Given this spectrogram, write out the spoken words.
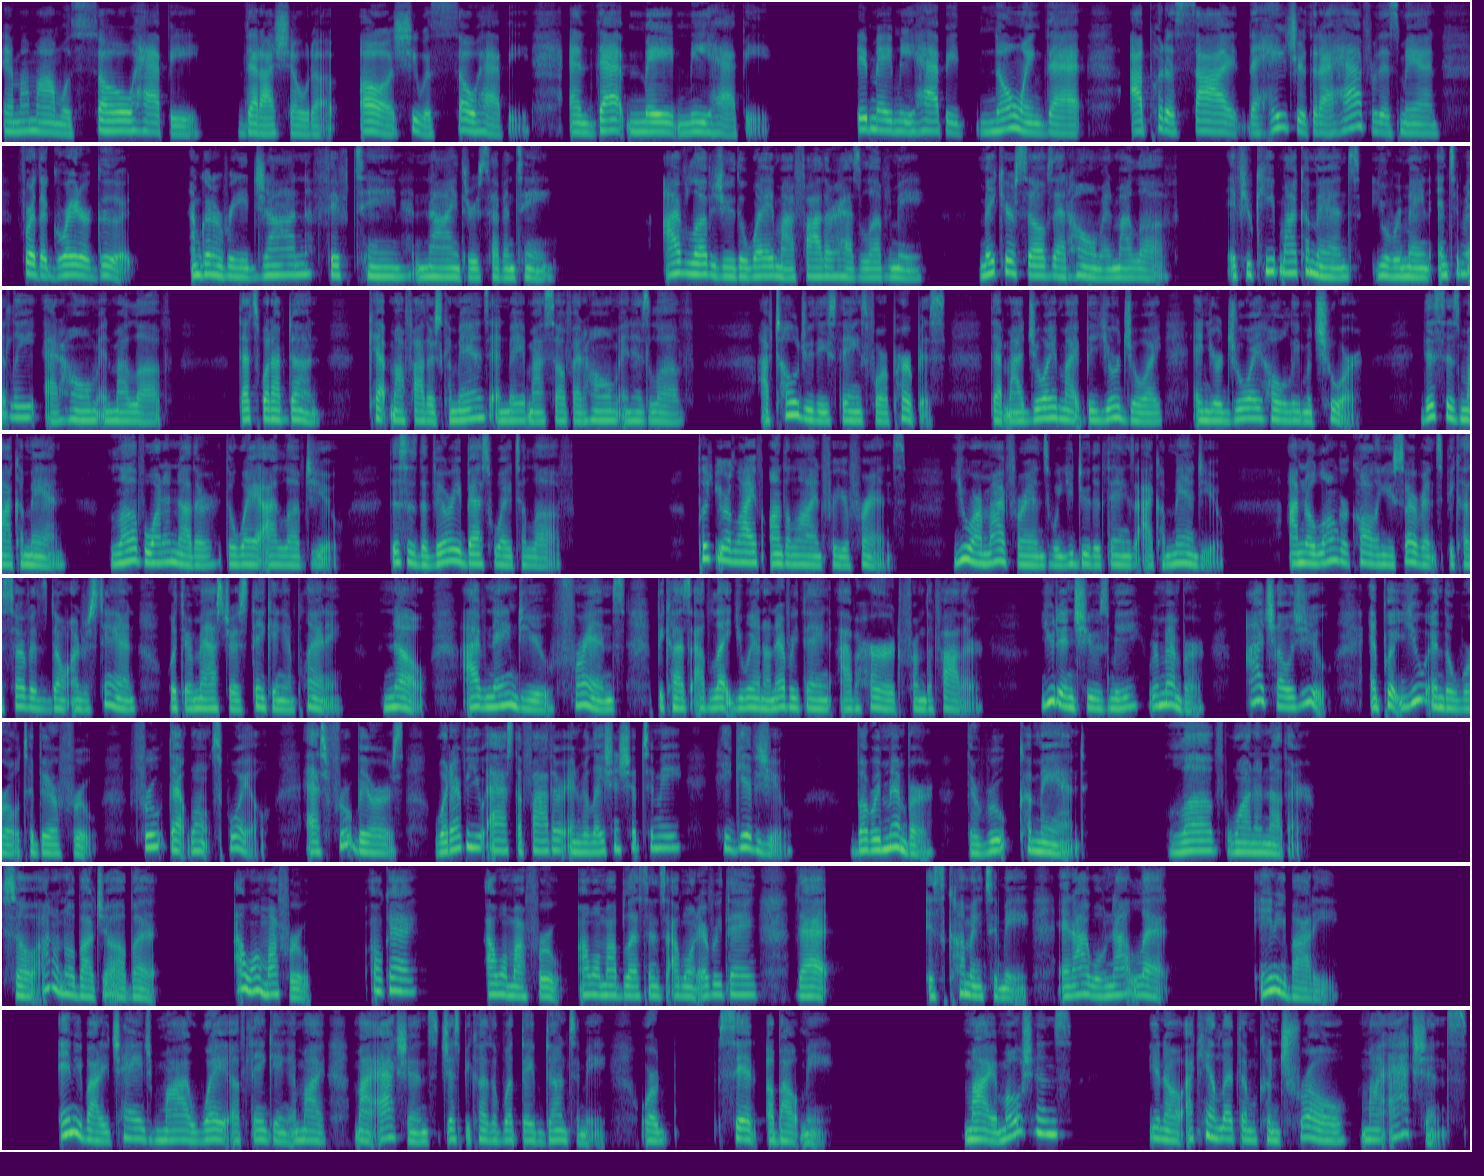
And my mom was so happy that I showed up. Oh, she was so happy. And that made me happy. It made me happy knowing that I put aside the hatred that I have for this man for the greater good. I'm going to read John 15, 9 through 17. I've loved you the way my Father has loved me. Make yourselves at home in my love. If you keep my commands, you'll remain intimately at home in my love. That's what I've done, kept my Father's commands and made myself at home in his love. I've told you these things for a purpose, that my joy might be your joy and your joy wholly mature. This is my command. Love one another the way I loved you. This is the very best way to love. Put your life on the line for your friends. You are my friends when you do the things I command you. I'm no longer calling you servants because servants don't understand what their master is thinking and planning. No, I've named you friends because I've let you in on everything I've heard from the Father. You didn't choose me. Remember, I chose you and put you in the world to bear fruit, fruit that won't spoil. As fruit bearers, whatever you ask the Father in relationship to me, he gives you. But remember the root command. Love one another. So I don't know about y'all, but I want my fruit. Okay. I want my fruit. I want my blessings. I want everything that is coming to me. And I will not let anybody, anybody change my way of thinking and my, my actions just because of what they've done to me or said about me. My emotions, you know, I can't let them control my actions.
